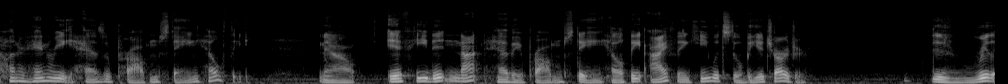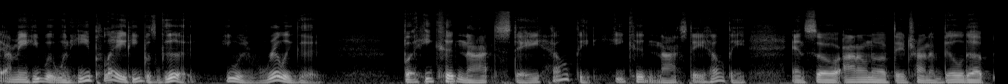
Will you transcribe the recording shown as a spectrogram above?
Hunter Henry has a problem staying healthy. Now, if he did not have a problem staying healthy, I think he would still be a Charger. Is really, I mean, he would when he played, he was good. He was really good, but he could not stay healthy. He could not stay healthy, and so I don't know if they're trying to build up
